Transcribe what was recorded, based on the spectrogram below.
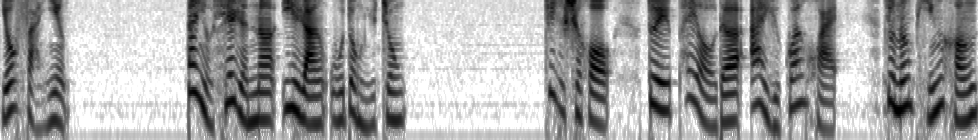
有反应，但有些人呢依然无动于衷。这个时候。对配偶的爱与关怀，就能平衡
